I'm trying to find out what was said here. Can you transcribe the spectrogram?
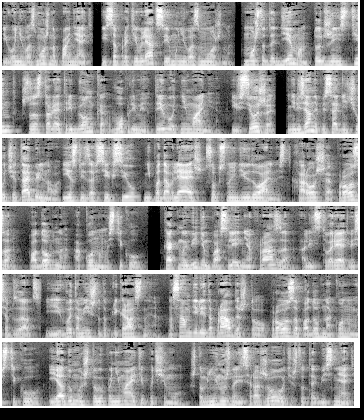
Его невозможно понять, и сопротивляться ему невозможно. Может этот демон – тот же инстинкт, что заставляет ребенка воплями требовать внимания. И все же, нельзя написать ничего читабельного, если изо всех сил не подавляешь собственную индивидуальность. Хорошая проза подобна оконному стеклу. Как мы видим, последняя фраза олицетворяет весь абзац. И в этом есть что-то прекрасное. На самом деле это правда, что проза подобна оконному стеклу. И я думаю, что вы понимаете почему. Что мне не нужно здесь разжевывать и что-то объяснять.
